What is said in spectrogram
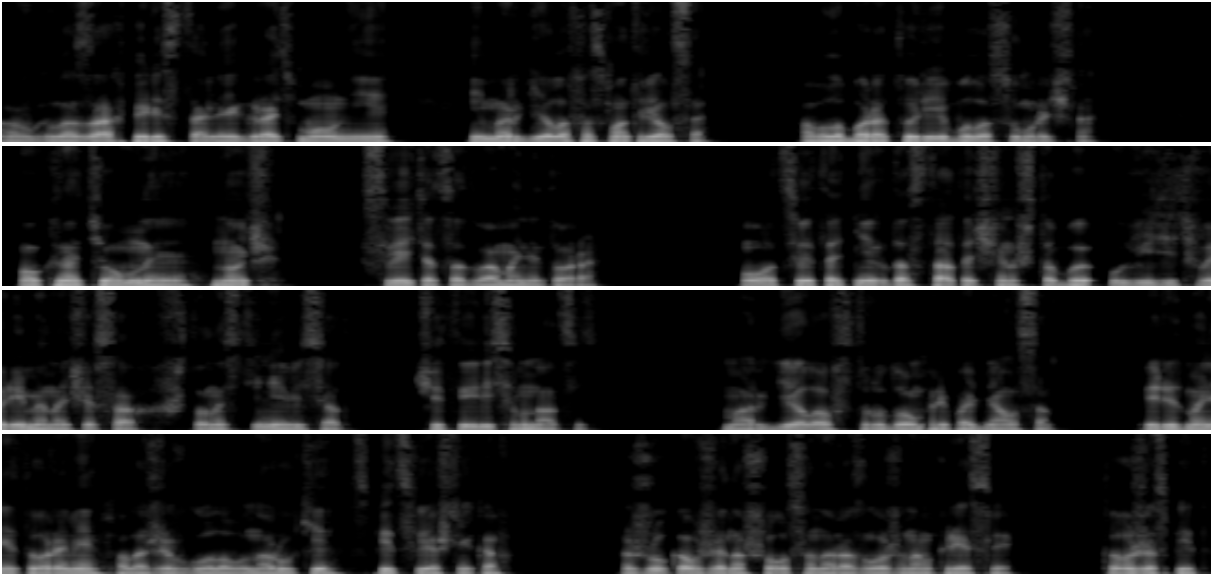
В глазах перестали играть молнии, и Маргелов осмотрелся. В лаборатории было сумрачно. Окна темные, ночь, светятся два монитора. Отцвет от них достаточен, чтобы увидеть время на часах, что на стене висят. 4.17. Маргелов с трудом приподнялся. Перед мониторами, положив голову на руки, спит Свешников. Жуков же нашелся на разложенном кресле. Тоже спит.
